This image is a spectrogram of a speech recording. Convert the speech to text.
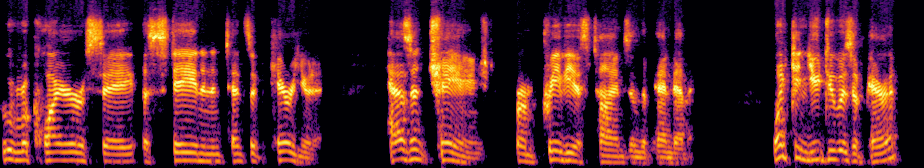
who require, say, a stay in an intensive care unit hasn't changed from previous times in the pandemic. What can you do as a parent?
